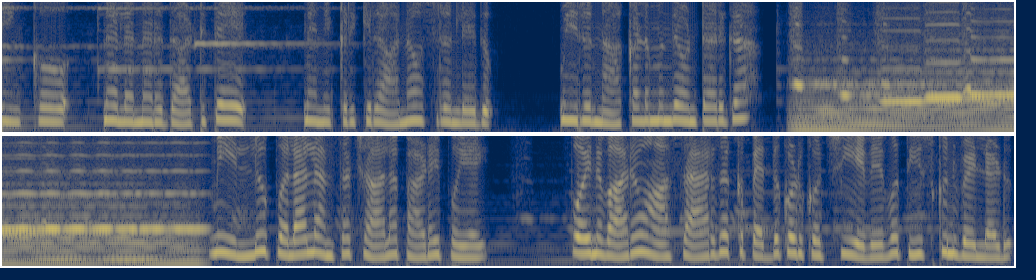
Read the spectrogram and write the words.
ఇంకో నెలన్నర దాటితే నేను ఇక్కడికి రానవసరం లేదు. మీరు నా కళ్ళ ముందే ఉంటారుగా? మీ ఇల్లు పొలాలంతా చాలా పాడైపోయాయి. పోయిన వారం ఆ శారదక్క పెద్ద కొడుకొచ్చి ఏవేవో తీసుకుని వెళ్ళాడు.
